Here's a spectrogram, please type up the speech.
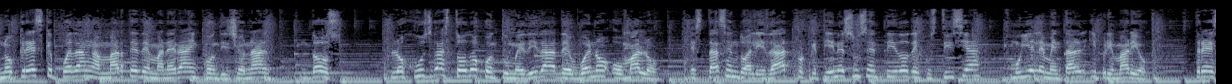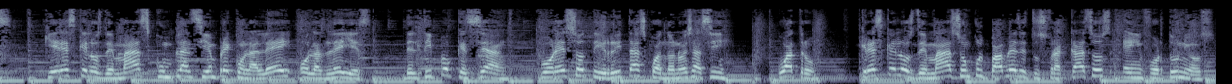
No crees que puedan amarte de manera incondicional. 2. Lo juzgas todo con tu medida de bueno o malo. Estás en dualidad porque tienes un sentido de justicia muy elemental y primario. 3. Quieres que los demás cumplan siempre con la ley o las leyes, del tipo que sean. Por eso te irritas cuando no es así. 4. Crees que los demás son culpables de tus fracasos e infortunios.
